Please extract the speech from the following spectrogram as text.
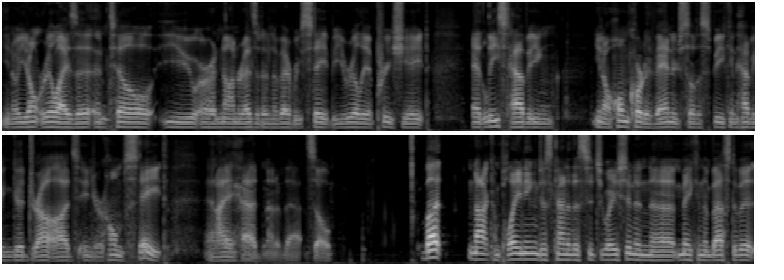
you know, you don't realize it until you are a non-resident of every state, but you really appreciate at least having, you know, home court advantage, so to speak, and having good draw odds in your home state. And I had none of that. So, but not complaining, just kind of the situation and uh, making the best of it.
